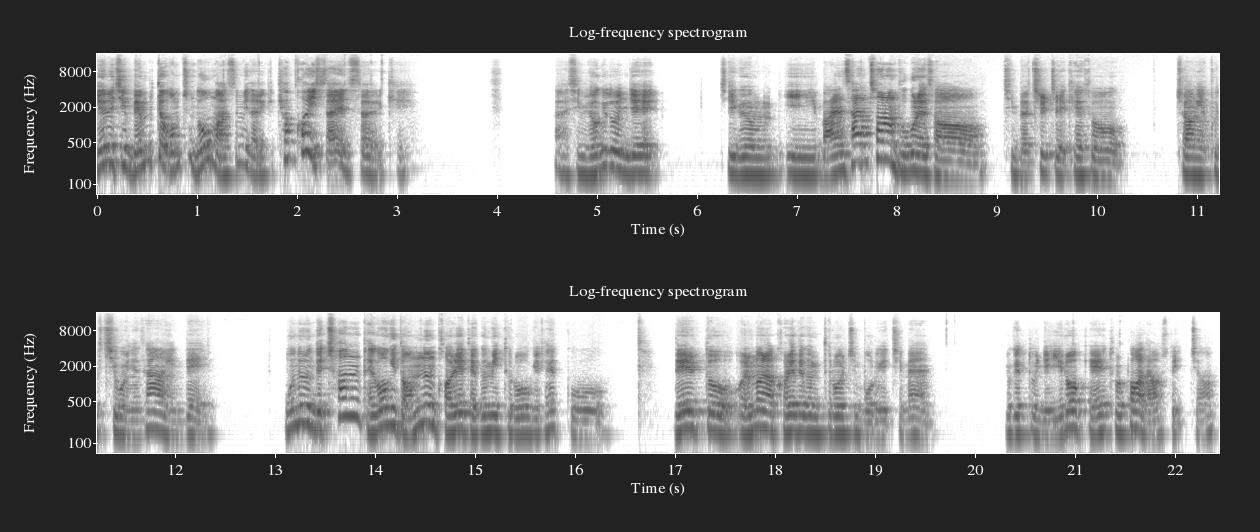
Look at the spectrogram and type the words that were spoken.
얘는 지금 매물대가 엄청 너무 많습니다. 이렇게 켜커이 쌓여 있어요. 이렇게. 아, 지금 여기도 이제 지금 이 14,000원 부근에서 지금 며칠째 계속 저항에 부딪히고 있는 상황인데 오늘은 근데 1,100억이 넘는 거래 대금이 들어오기도 했고 내일 또 얼마나 거래 대금이 들어올지 모르겠지만 이게 또 이제 이렇게 돌파가 나올 수도 있죠.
